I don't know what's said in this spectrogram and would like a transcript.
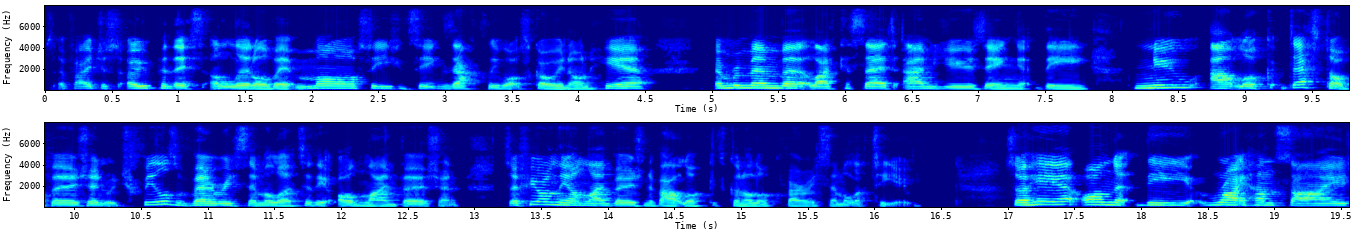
So if I just open this a little bit more so you can see exactly what's going on here. And remember, like I said, I'm using the new Outlook desktop version, which feels very similar to the online version. So if you're on the online version of Outlook, it's going to look very similar to you. So here on the right hand side,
